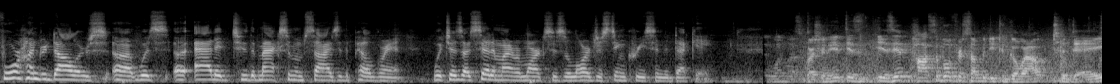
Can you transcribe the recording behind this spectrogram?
$400 uh, was uh, added to the maximum size of the Pell Grant, which, as I said in my remarks, is the largest increase in the decade. One last question: Is is it possible for somebody to go out today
